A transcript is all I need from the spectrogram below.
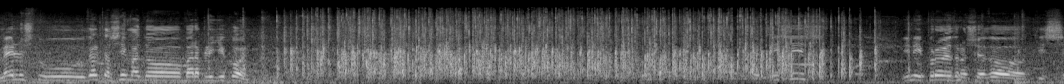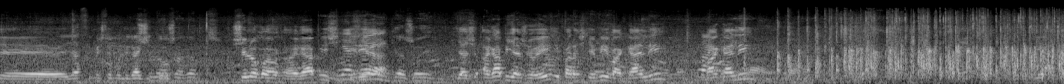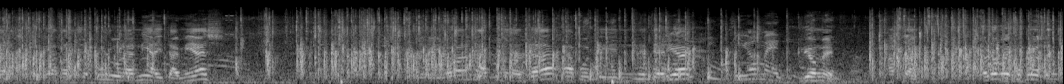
μέλος του ΔΣ των παραπληγικών. Επίσης, είναι η πρόεδρος εδώ της, ε, για θυμίστε μου λιγάκι το Σύλλογος Αγάπης, η Για κυρία ζωή. Για ζωή. για ζω- Αγάπη για ζωή, η Παρασκευή Βαγκάλη, Βάγκαλη, η Αθανα- η Αθανασοπούλου Ουρανία Ιταμίας και η Ιωάννα Κωνσταντά από την εταιρεία Κλειόμετ. Biomed. Αυτά. Ο λόγο έχει ο πρόεδρος.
